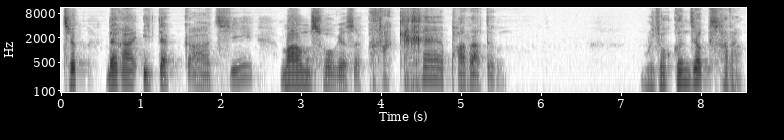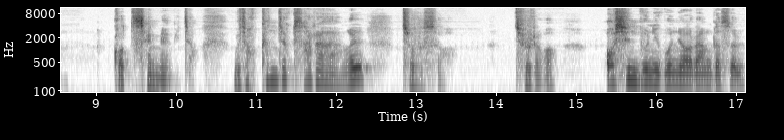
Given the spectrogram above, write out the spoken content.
즉 내가 이때까지 마음 속에서 그렇게 바라던 무조건적 사랑, 곧 생명이죠. 무조건적 사랑을 줘서 주러 오신 분이군요라는 것을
